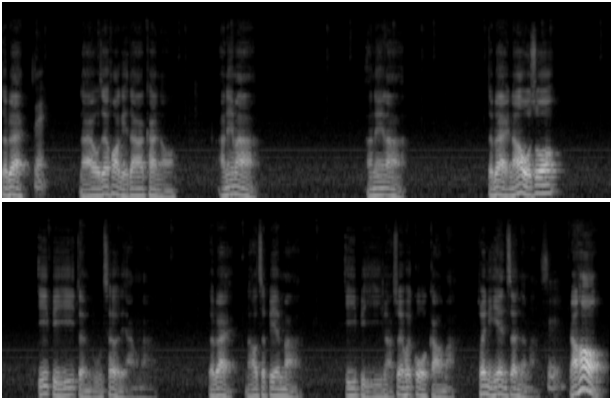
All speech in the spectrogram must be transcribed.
对不对？对。来，我再画给大家看哦，阿内玛，阿内啦，对不对？然后我说一比一等幅测量嘛，对不对？然后这边嘛，一比一嘛，所以会过高嘛，所以你验证了嘛？是。然后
